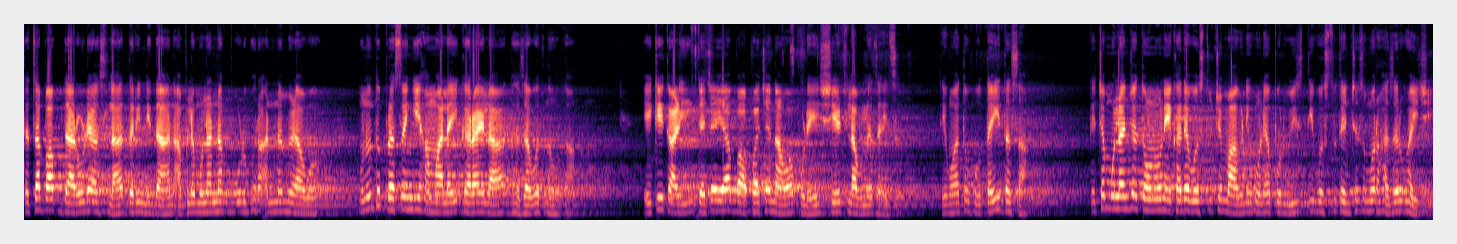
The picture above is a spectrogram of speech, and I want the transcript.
त्याचा बाप दारोड्या असला तरी निदान आपल्या मुलांना पोटभर अन्न मिळावं म्हणून तो प्रसंगी हमालाही करायला धजावत नव्हता. एकेकाळी त्याच्या या बापाच्या नावापुढे शेट लावलं जायचं. तेव्हा तो होताही तसा. त्याच्या मुलांच्या तोंडून एखाद्या वस्तूची मागणी होण्यापूर्वीच ती वस्तू त्यांच्यासमोर हजर व्हायची.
